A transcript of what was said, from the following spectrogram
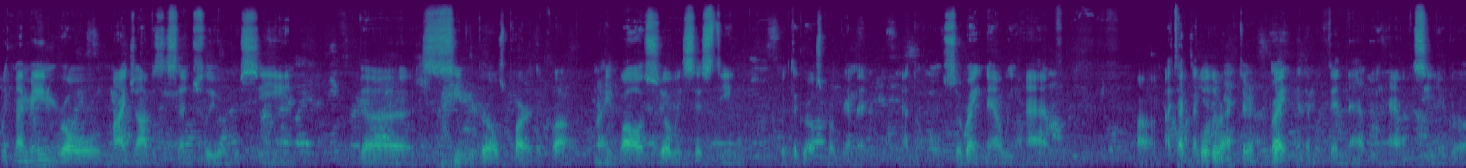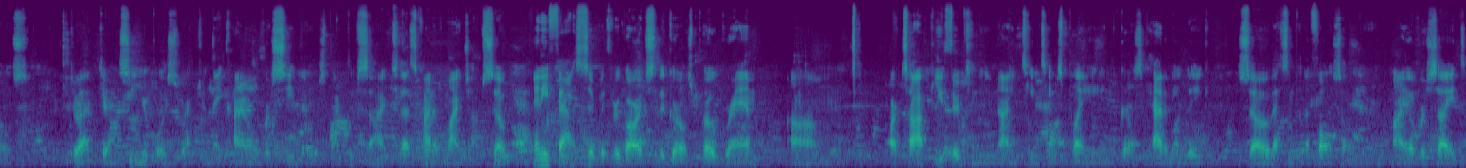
with my main role, my job is essentially overseeing the senior girls part of the club, right, while also assisting with the girls program at, at the whole. So right now we have um, a technical director, right, and then within that we have a senior girls director and senior boys director, and they kind of oversee their respective sides. So that's kind of my job. So any facet with regards to the girls program, um, our top U13 to U19 teams playing in the Girls Academy League. So that's something that falls under my oversight.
